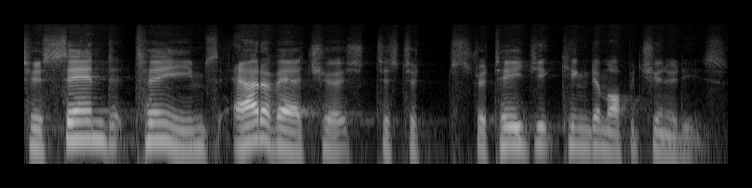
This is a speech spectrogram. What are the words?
to send teams out of our church to st- strategic kingdom opportunities.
